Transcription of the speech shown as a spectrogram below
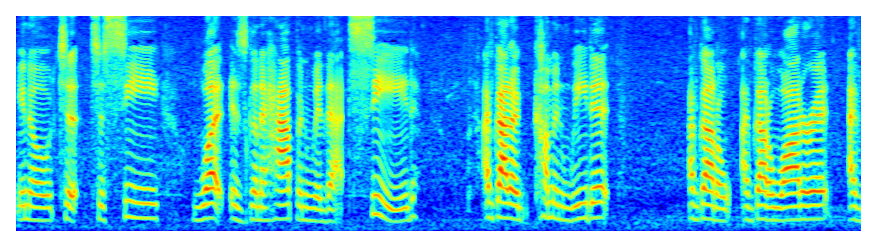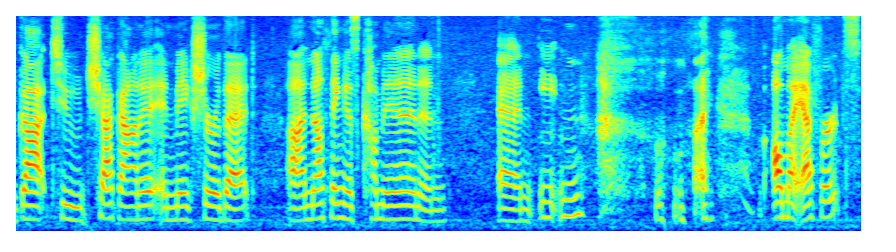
you know, to to see what is going to happen with that seed, I've got to come and weed it. I've got to I've got to water it. I've got to check on it and make sure that uh, nothing has come in and, and eaten my, all my efforts.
